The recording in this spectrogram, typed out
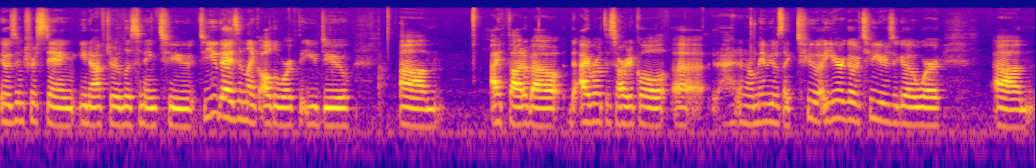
it was interesting, you know, after listening to to you guys and like all the work that you do. Um, I thought about I wrote this article. Uh, I don't know, maybe it was like two a year ago or two years ago, where um,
